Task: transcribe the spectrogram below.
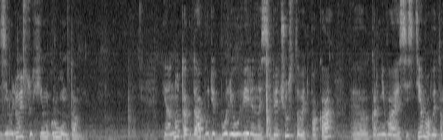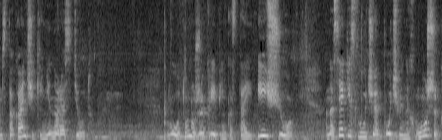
землей, сухим грунтом. И оно тогда будет более уверенно себя чувствовать, пока э, корневая система в этом стаканчике не нарастет. Вот, он уже крепенько стоит. И еще, на всякий случай от почвенных мошек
